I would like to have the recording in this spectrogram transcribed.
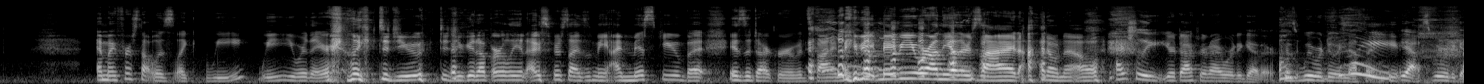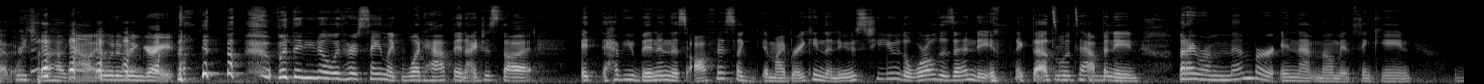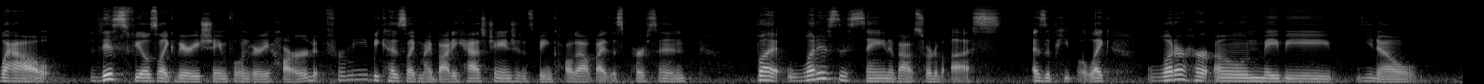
And my first thought was like, we, we, you were there. like, did you, did you get up early and exercise with me? I missed you, but it's a dark room. It's fine. Maybe, maybe you were on the other side. I don't know. Actually, your doctor and I were together because oh, we were doing Oh, really? nothing. Yes, we were together. We should have hung out. It would have been great. but then, you know, with her saying like what happened, I just thought, it, have you been in this office? Like, am I breaking the news to you? The world is ending. Like, that's what's mm-hmm. happening. But I remember in that moment thinking, wow, this feels like very shameful and very hard for me because like my body has changed and it's being called out by this person. But what is this saying about sort of us as a people? Like, what are her own maybe, you know,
